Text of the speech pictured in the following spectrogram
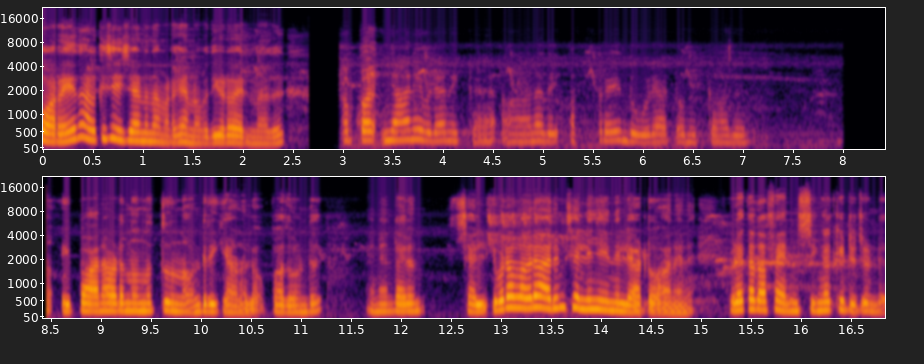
കുറേ നാൾക്ക് ശേഷമാണ് നമ്മുടെ ഗണപതി ഇവിടെ വരുന്നത്. അപ്പോൾ ഞാൻ ഇവിടെ നിൽക്കണേ ആനത് അത്രയും ദൂരാട്ടോ നിൽക്കുന്നത് ഇപ്പോൾ ആന അവിടെ നിന്ന് തിന്നുകൊണ്ടിരിക്കുകയാണല്ലോ അപ്പോൾ അതുകൊണ്ട് ഞാൻ എന്തായാലും ശല്യം ഇവിടെ ഉള്ളവരാരും ശല്യം ചെയ്യുന്നില്ല കേട്ടോ ആനേനെ. ഇവിടെയൊക്കെ അതാ ഫെൻസിങ് ഒക്കെ ഇട്ടിട്ടുണ്ട്.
